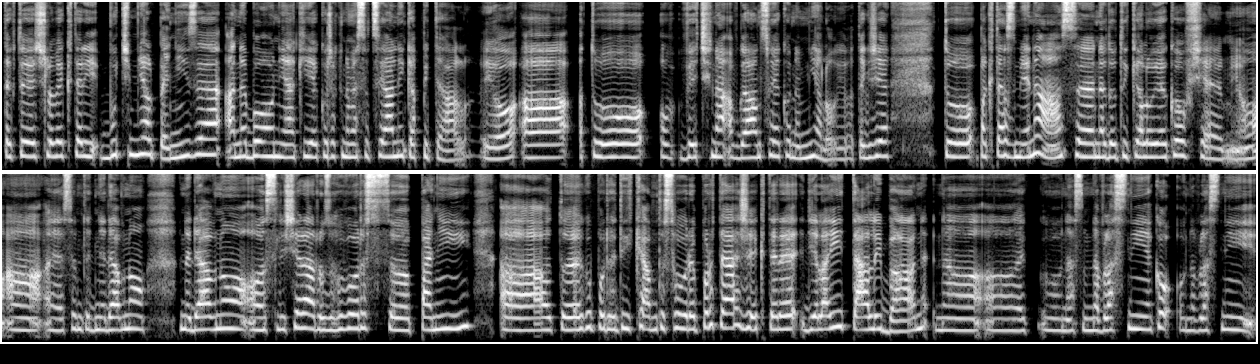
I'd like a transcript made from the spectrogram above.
tak to je člověk, který buď měl peníze, anebo nějaký, jako řekneme, sociální kapitál. Jo? A to většina Afgánců jako nemělo. Jo? Takže to, pak ta změna se nedotýkalo jako všem. Jo? A já jsem teď nedávno, nedávno slyšela rozhovor s paní a to jako podotýkám, to jsou reportáže, které dělají Taliban na, na, na vlastní, jako na vlastní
